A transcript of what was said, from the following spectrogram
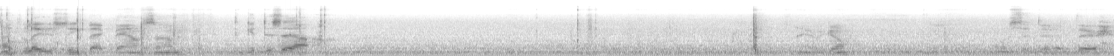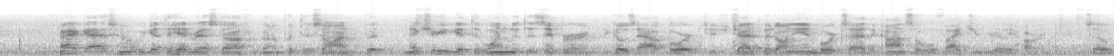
I have to lay the seat back down some to get this out. There we go. I'm gonna set that up there. All right, guys, well, we got the headrest off. We're gonna put this on, but make sure you get the one with the zipper that goes outboard, because you try to put it on the inboard side, the console will fight you really hard. So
